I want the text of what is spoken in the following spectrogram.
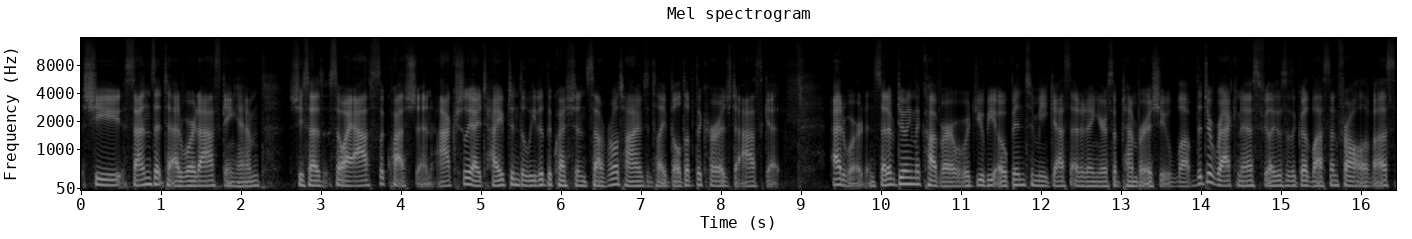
she sends it to Edward asking him. She says, So I asked the question. Actually, I typed and deleted the question several times until I built up the courage to ask it. Edward, instead of doing the cover, would you be open to me guest editing your September issue? Love the directness. Feel like this is a good lesson for all of us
